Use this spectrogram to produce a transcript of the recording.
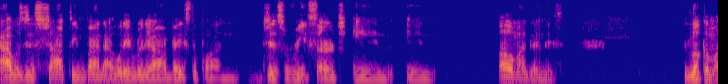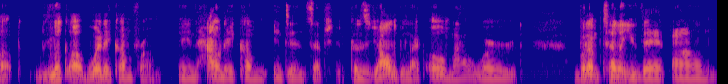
I was just shocked to even find out who they really are based upon just research and in oh my goodness. Look them up. Look up where they come from and how they come into inception because y'all will be like, oh my word. But I'm telling you that um,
